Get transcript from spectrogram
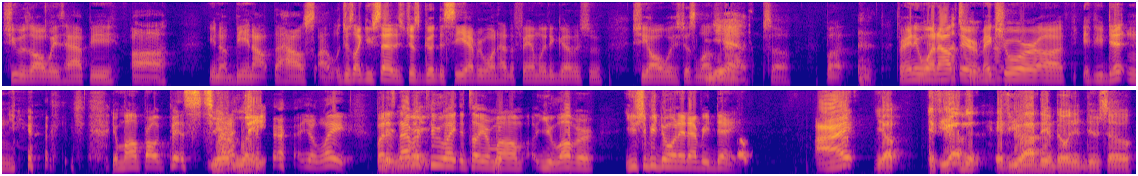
she was always happy. Uh, you know, being out the house. I, just like you said, it's just good to see everyone have the family together. So she always just loves Yeah. that. So, but for anyone Yeah, out there, make man. sure uh, if, if you didn't, your mom probably pissed. You're late. You're late, but it's never late. too late to tell your mom you love her. You should be doing it every day. All right. Yep. If you have the if you have the ability to do so,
